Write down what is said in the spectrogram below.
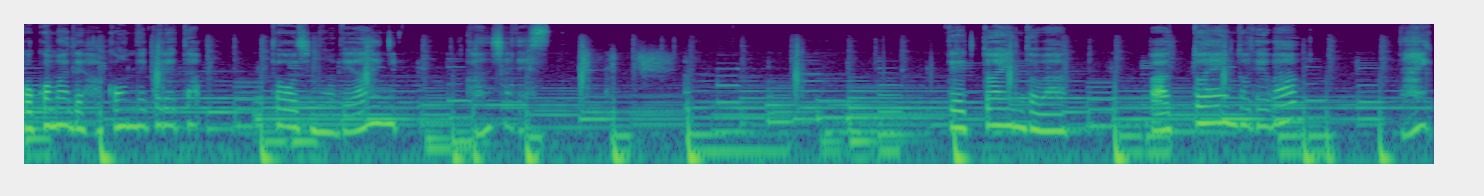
ここまで運んでくれた当時の出会いに感謝です。デッドエンドはバッドエンドではない。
